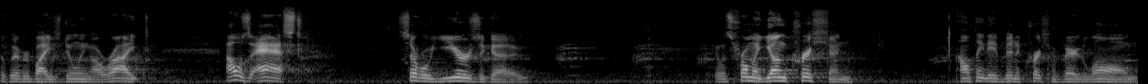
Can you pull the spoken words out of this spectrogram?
Hope everybody's doing all right. I was asked several years ago, it was from a young Christian. I don't think they've been a Christian very long,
